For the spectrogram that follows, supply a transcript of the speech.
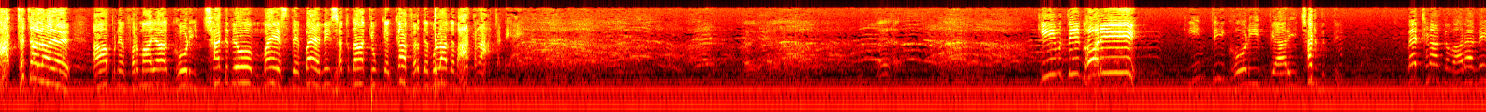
ہاتھ چلایا ہے۔ آپ نے فرمایا، گھوڑی چھڈ دیو، میں اس تے بہ نہیں سکتا کیونکہ کافر دے ملازم ہاتھ لا چڈیا۔ قیمتی گھوڑی قیمتی گھوڑی پیاری چھٹ دیتی بیٹھنا گوارا نہیں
